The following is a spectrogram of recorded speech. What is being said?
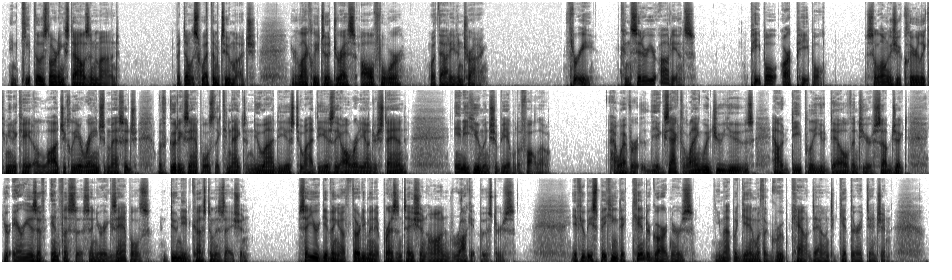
and keep those learning styles in mind. But don't sweat them too much. You're likely to address all four without even trying. 3. Consider your audience. People are people. So long as you clearly communicate a logically arranged message with good examples that connect new ideas to ideas they already understand, any human should be able to follow. However, the exact language you use, how deeply you delve into your subject, your areas of emphasis, and your examples do need customization. Say you're giving a 30 minute presentation on rocket boosters. If you'll be speaking to kindergartners, you might begin with a group countdown to get their attention.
